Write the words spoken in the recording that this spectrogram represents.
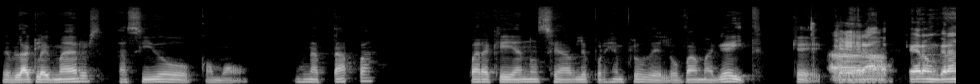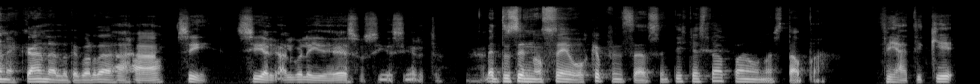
de Black Lives Matter ha sido como una tapa para que ya no se hable, por ejemplo, del Obama Gate, que, ah. era, un gran escándalo, ¿te acordás? Ajá, sí, sí, algo leí de eso, sí, es cierto. Entonces, no sé, ¿vos qué pensás? ¿Sentís que es tapa o no es tapa? Fíjate que,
